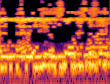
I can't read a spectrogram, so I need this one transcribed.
أن يفرق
